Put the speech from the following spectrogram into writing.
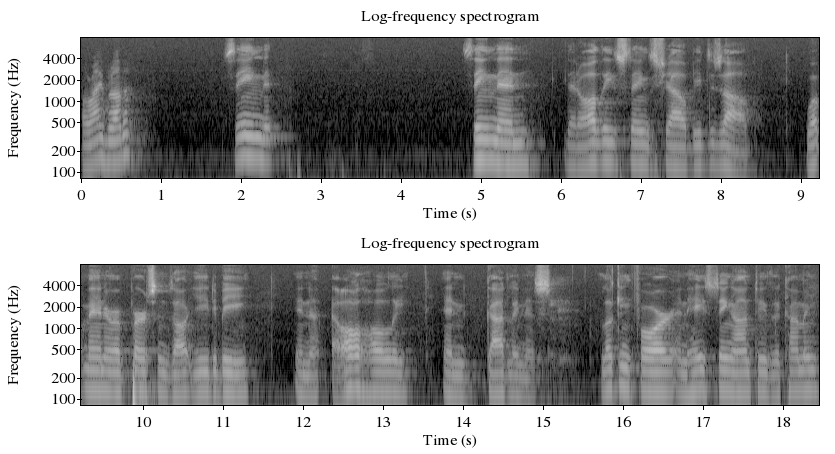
All right, brother? Seeing that, seeing then that all these things shall be dissolved, what manner of persons ought ye to be in all holy and godliness, looking for and hasting unto the coming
